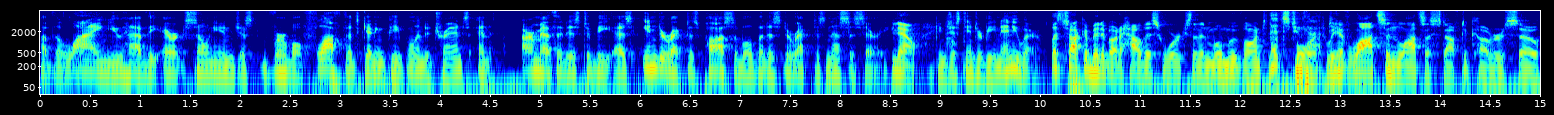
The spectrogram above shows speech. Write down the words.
of the line, you have the Ericksonian, just verbal fluff that's getting people into trance. And our method is to be as indirect as possible, but as direct as necessary. Now- you can just intervene anywhere. Let's talk a bit about how this works, and then we'll move on to Let's the do fourth. We have lots and lots of stuff to cover. So,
